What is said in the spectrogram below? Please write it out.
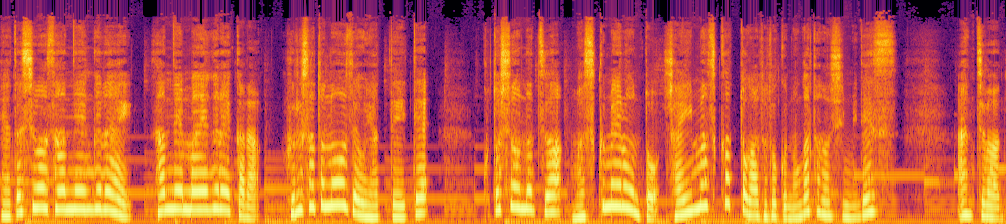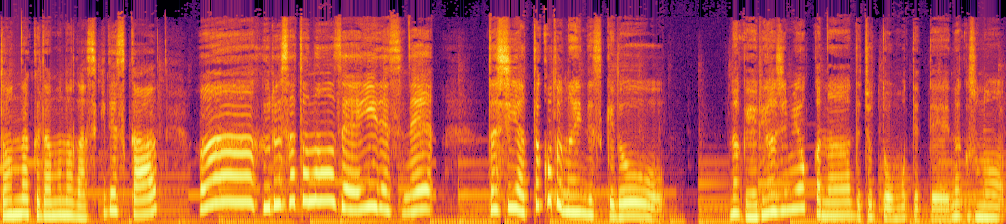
えー私は3年ぐらい、3年前ぐらいから、ふるさと納税をやっていて、今年の夏はマスクメロンとシャインマスカットが届くのが楽しみです。アンチはどんな果物が好きですか？わー、ふるさと納税いいですね。私やったことないんですけど、なんかやり始めようかなーってちょっと思ってて、なんかその、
